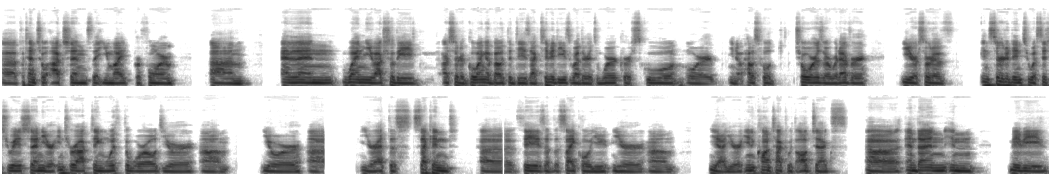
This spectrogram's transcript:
uh, potential actions that you might perform. Um, and then when you actually are sort of going about the day's activities, whether it's work or school or you know household chores or whatever, you're sort of inserted into a situation. You're interacting with the world. You're um, you're uh, you're at this second uh, phase of the cycle. You, you're um, yeah you're in contact with objects, uh, and then in maybe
